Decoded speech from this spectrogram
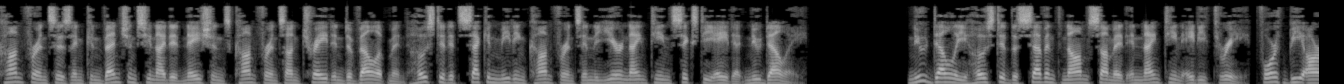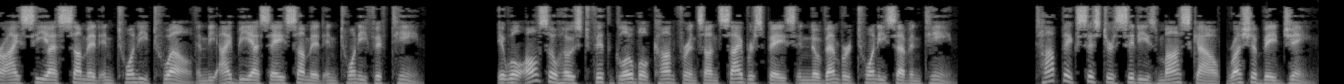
conferences and conventions United Nations Conference on Trade and Development hosted its second meeting conference in the year 1968 at New Delhi. New Delhi hosted the 7th NAM Summit in 1983, 4th BRICS Summit in 2012 and the IBSA Summit in 2015. It will also host 5th Global Conference on Cyberspace in November 2017. Topic sister cities Moscow, Russia Beijing,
